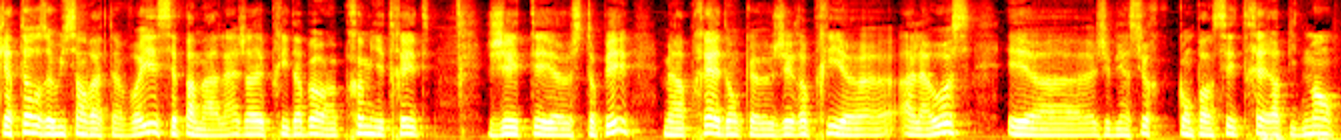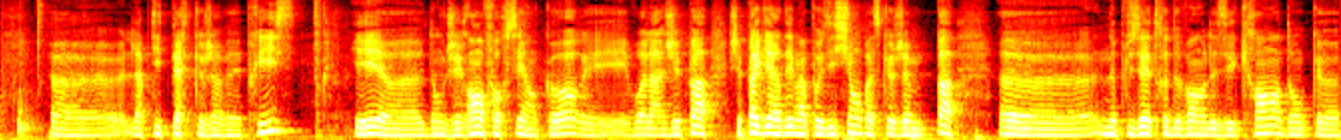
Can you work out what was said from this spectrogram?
14 829. Vous voyez c'est pas mal. Hein. J'avais pris d'abord un premier trade, j'ai été stoppé mais après donc j'ai repris à la hausse et j'ai bien sûr compensé très rapidement la petite perte que j'avais prise et euh, donc j'ai renforcé encore et, voilà j'ai pas, pas gardé ma position parce que j'aime pas euh, ne plus être devant les écrans donc euh,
